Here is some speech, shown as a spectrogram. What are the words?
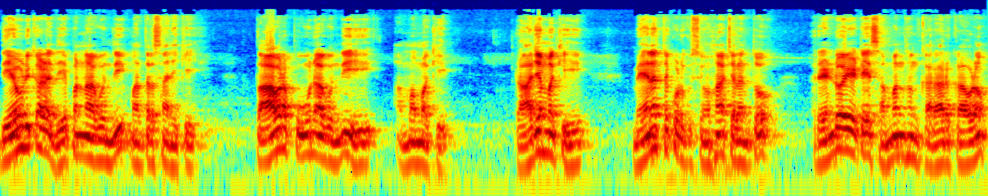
దేవుడికాడ దీపం నాగుంది మంత్రసానికి తావర పువ్వు నాగుంది అమ్మమ్మకి. రాజమ్మకి మేనత్త కొడుకు సింహాచలంతో రెండో ఏటే సంబంధం ఖరారు కావడం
